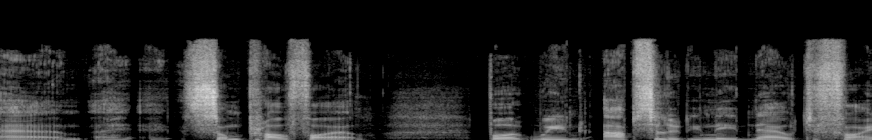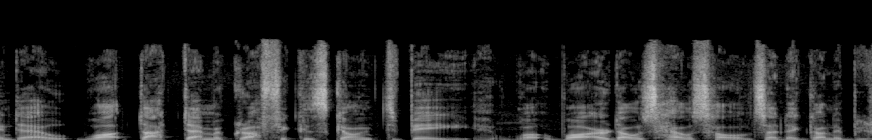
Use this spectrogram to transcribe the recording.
um, some profile. But we absolutely need now to find out what that demographic is going to be. What, what are those households? Are they going to be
